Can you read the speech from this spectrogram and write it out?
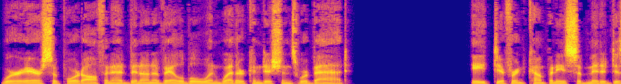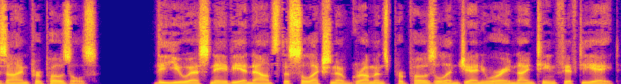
where air support often had been unavailable when weather conditions were bad. Eight different companies submitted design proposals. The U.S. Navy announced the selection of Grumman's proposal in January 1958.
